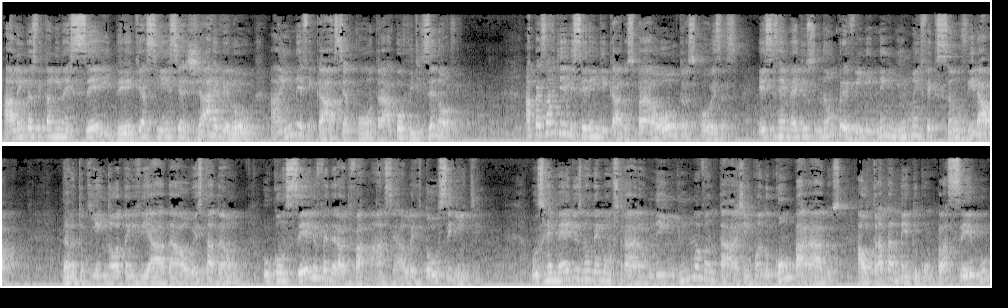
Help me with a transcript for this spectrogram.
além das vitaminas C e D que a ciência já revelou a ineficácia contra a Covid-19. Apesar de eles serem indicados para outras coisas, esses remédios não previnem nenhuma infecção viral. Tanto que, em nota enviada ao Estadão, o Conselho Federal de Farmácia alertou o seguinte: os remédios não demonstraram nenhuma vantagem quando comparados ao tratamento com placebo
